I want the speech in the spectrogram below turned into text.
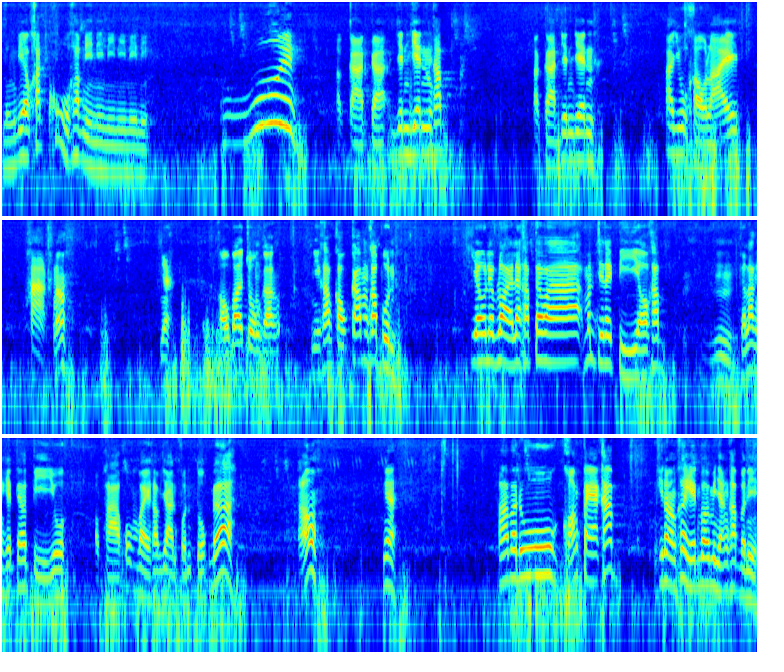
หนึ่งเดียวคัดคู่ครับนี่นี่นี่นี่นี่ อ้ยอากาศกะเย็นๆครับ อากาศเย็นๆอายุเขาหลายภาคเนาะเนี่ยเขาบ้าจงกับนี่ครับเขากำครับปุ่นเกี่ยวเรียบร้อยแล้วครับ แต่ว่ามันจะได้ตีเอาครับ อืมกำลังเฮ็ดแนวตีอยู่เอาผ้าคลุมไว้ครับยานฝนตกเด้อเอาเนี่ยพามาดูของแปลกครับพี่น้องเคยเห็นบ่มีหยังครับวันนี้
